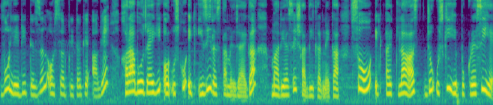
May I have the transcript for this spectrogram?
वो लेडी टिजल और सर पीटर के आगे ख़राब हो जाएगी और उसको एक ईजी रास्ता मिल जाएगा, मारिया से शादी करने का। सो एट लास्ट जो उसकी हिपोक्रेसी है।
